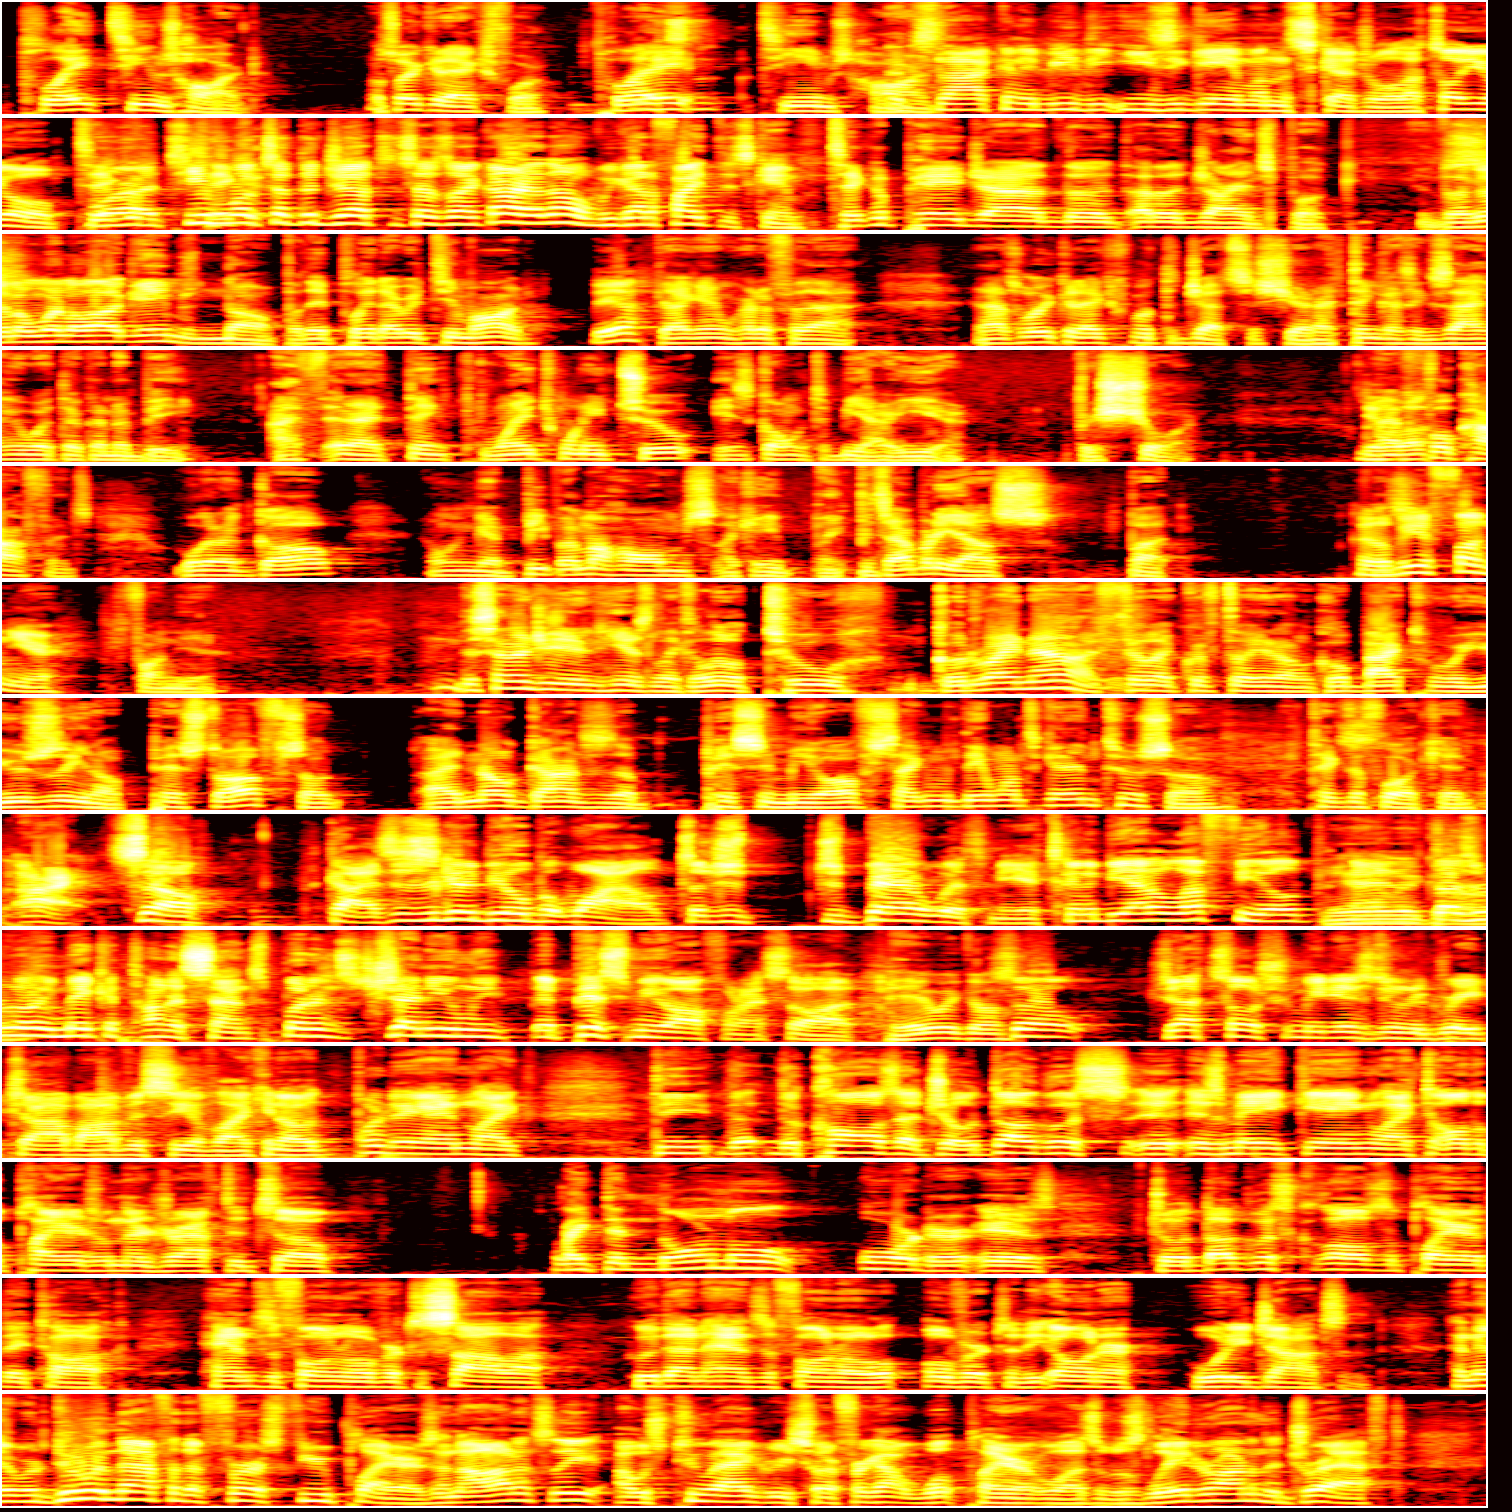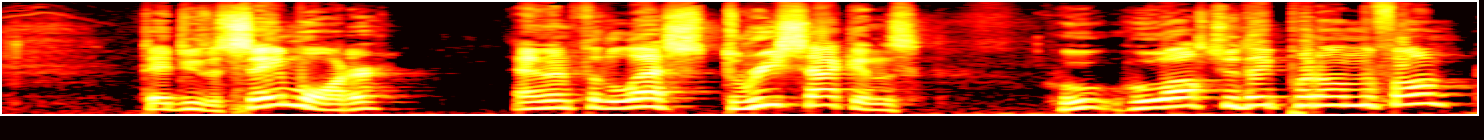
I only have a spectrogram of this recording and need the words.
play teams hard. That's what you could ask for. Play teams hard. It's not going to be the easy game on the schedule. That's all you hope. Take Where a- a team take looks a- at the Jets and says like, "All right, no, we got to fight this game." Take a page out of the out of the Giants book. They're gonna win a lot of games, no, but they played every team hard. Yeah. Gotta give them credit for that. And that's what you could expect with the Jets this year. And I think that's exactly what they're gonna be. I th- and I think 2022 is going to be our year for sure. You I have lo- full confidence. We're gonna go and we're gonna get beat by Mahomes like he like beats everybody else, but It'll be a fun year. fun year. This energy in here is like a little too good right now. I feel like we have to, you know, go back to where we're usually, you know, pissed off. So I know Gons is a pissing me off segment they want to get into. So take the floor, kid. All right, so guys, this is going to be a little bit wild. So just just bear with me. It's going to be out of left field, Here and we it doesn't go. really make a ton of sense. But it's genuinely it pissed me off when I saw it. Here we go. So Jet social media is doing a great job, obviously, of like you know putting in like the the, the calls that Joe Douglas is making, like to all the players when they're drafted. So like the normal order is Joe Douglas calls the player, they talk, hands the phone over to Saleh, who then hands the phone o- over to the owner, Woody Johnson. And they were doing that for the first few players. And honestly, I was too angry, so I forgot what player it was. It was later on in the draft. They do the same order, and then for the last three seconds, who who else do they put on the phone?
